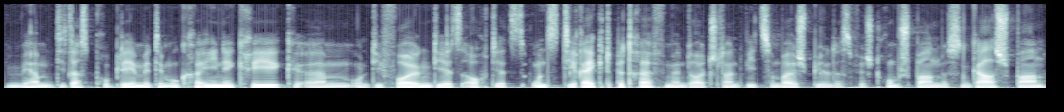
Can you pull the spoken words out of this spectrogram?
Wir haben die, das Problem mit dem Ukraine-Krieg ähm, und die Folgen, die jetzt auch jetzt uns direkt betreffen in Deutschland, wie zum Beispiel, dass wir Strom sparen müssen, Gas sparen.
